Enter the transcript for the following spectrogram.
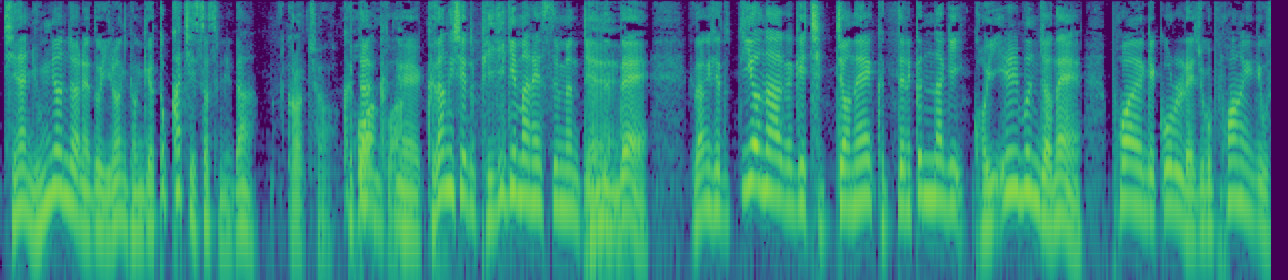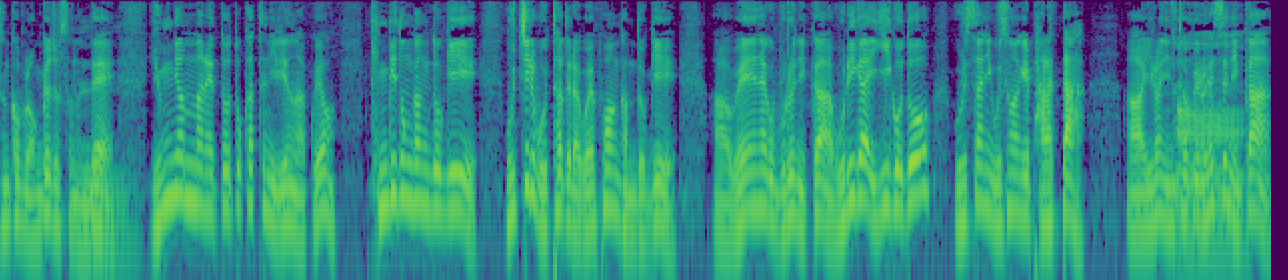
지난 6년 전에도 이런 경기가 똑같이 있었습니다. 그렇죠. 그때 그, 예, 그 당시에도 비기기만 했으면 예. 됐는데 예. 그 당시에도 뛰어나가기 직전에 그때는 끝나기 거의 1분 전에 포항에게 골을 내주고 포항에게 우승컵을 넘겨줬었는데 음. 6년 만에 또 똑같은 일이 일어났고요. 김기동 감독이 웃지를 못하더라고요. 포항 감독이 아, 왜냐고 물으니까 우리가 이기고도 울산이 우승하길 바랐다. 아, 이런 인터뷰를 어. 했으니까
